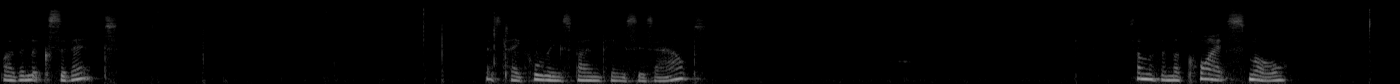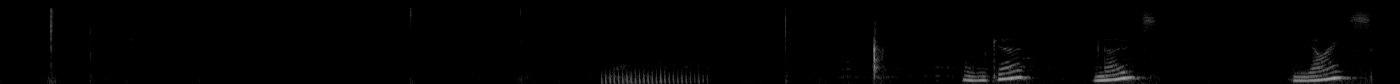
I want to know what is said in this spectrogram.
By the looks of it. Let's take all these foam pieces out. Some of them are quite small. There we go. Nose and the eyes.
